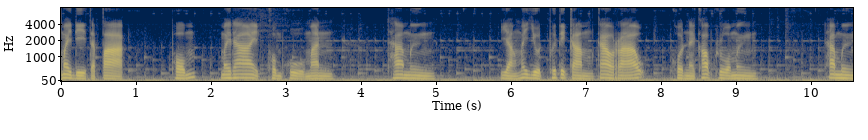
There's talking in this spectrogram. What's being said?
ไม่ดีแต่ปาก ผมไม่ได้ข่มขู่มัน ถ้ามึง ยังไม่หยุดพฤติกรรมก้าวร้าว คนในครอบครัวมึง ถ้ามึง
